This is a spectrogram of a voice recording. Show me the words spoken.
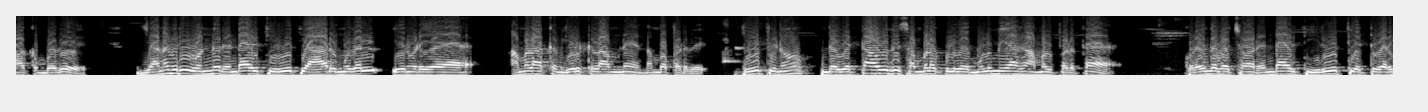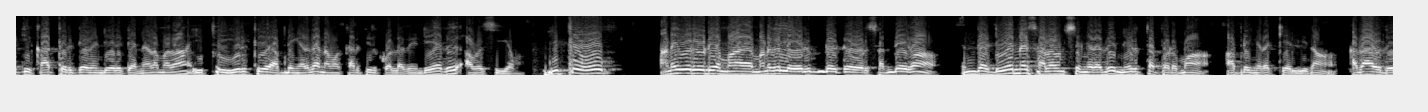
பார்க்கும்போது ஜனவரி ஒன்று ரெண்டாயிரத்தி இருபத்தி ஆறு முதல் இதனுடைய அமலாக்கம் இருக்கலாம்னு நம்பப்படுது. இருப்பினும் இந்த எட்டாவது சம்பள குழுவை முழுமையாக அமல்படுத்த குறைந்தபட்சம் ரெண்டாயிரத்தி இருபத்தி எட்டு வரைக்கும் காத்திருக்க வேண்டியிருக்க நிலைமை தான் இப்போ இருக்கு அப்படிங்கிறத நம்ம கருத்தில் கொள்ள வேண்டியது அவசியம். இப்போ அனைவருடைய ம மனதில் இருந்திருக்க ஒரு சந்தேகம் இந்த டிஎன்எஸ் அலவன்ஸுங்கிறது நிறுத்தப்படுமா அப்படிங்கிற கேள்விதான். அதாவது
